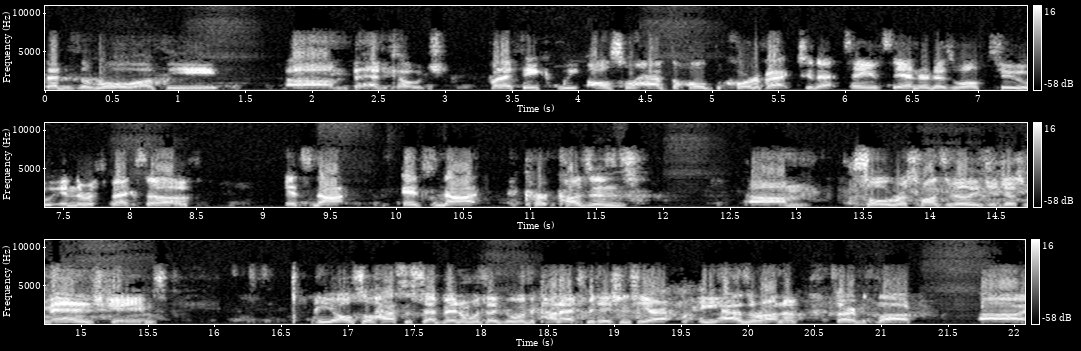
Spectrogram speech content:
that is the role of the um, the head coach. But I think we also have to hold the quarterback to that same standard as well too, in the respects of it's not it's not Kirk Cousins' um, sole responsibility to just manage games. He also has to step in with the with the kind of expectations he ha- he has around him. Sorry if it's loud. Uh,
